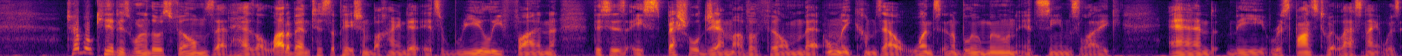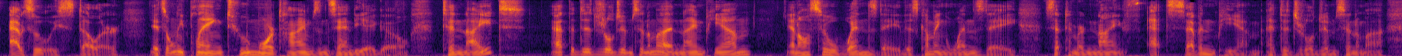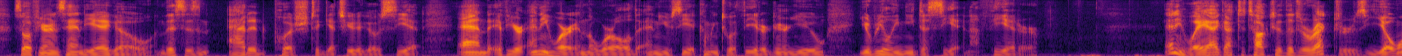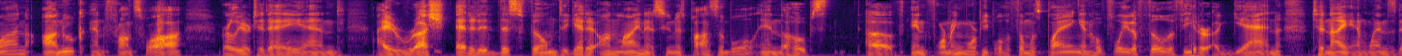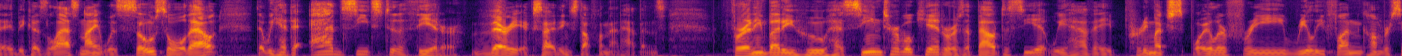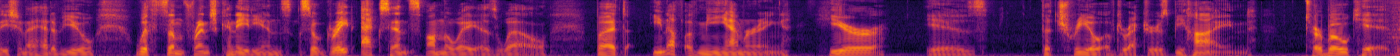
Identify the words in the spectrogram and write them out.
Turbo Kid is one of those films that has a lot of anticipation behind it. It's really fun. This is a special gem of a film that only comes out once in a blue moon, it seems like. And the response to it last night was absolutely stellar. It's only playing two more times in San Diego. Tonight at the Digital Gym Cinema at 9 p.m. And also Wednesday, this coming Wednesday, September 9th at 7 p.m. at Digital Gym Cinema. So if you're in San Diego, this is an added push to get you to go see it. And if you're anywhere in the world and you see it coming to a theater near you, you really need to see it in a theater. Anyway, I got to talk to the directors, Yoann, Anouk, and Francois, earlier today, and I rush edited this film to get it online as soon as possible in the hopes of informing more people the film was playing and hopefully to fill the theater again tonight and Wednesday because last night was so sold out that we had to add seats to the theater. Very exciting stuff when that happens. For anybody who has seen Turbo Kid or is about to see it, we have a pretty much spoiler free, really fun conversation ahead of you with some French Canadians. So great accents on the way as well. But enough of me yammering. Here is the trio of directors behind Turbo Kid.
